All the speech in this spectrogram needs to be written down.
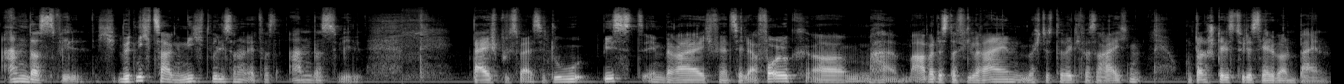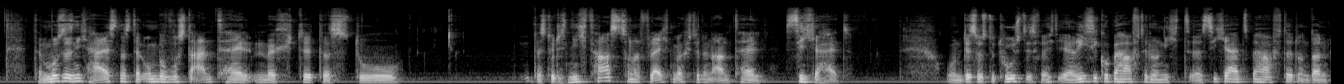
anders will. Ich würde nicht sagen nicht will, sondern etwas anders will. Beispielsweise, du bist im Bereich finanzieller Erfolg, ähm, arbeitest da viel rein, möchtest da wirklich was erreichen und dann stellst du dir selber ein Bein. Dann muss es nicht heißen, dass dein unbewusster Anteil möchte, dass du, dass du das nicht hast, sondern vielleicht möchte dein Anteil Sicherheit. Und das, was du tust, ist vielleicht eher risikobehaftet und nicht äh, sicherheitsbehaftet und dann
